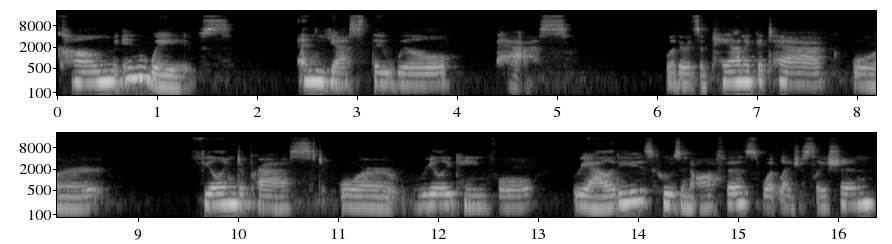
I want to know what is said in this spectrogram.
come in waves. And yes, they will pass. Whether it's a panic attack or feeling depressed or really painful realities who's in office, what legislation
